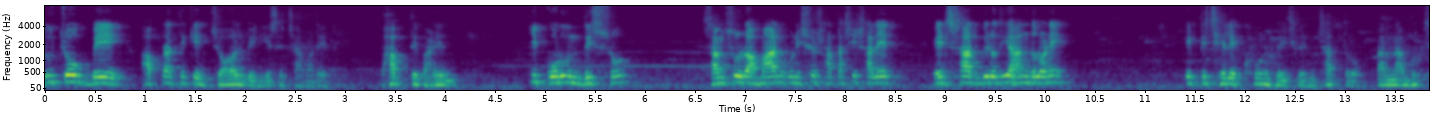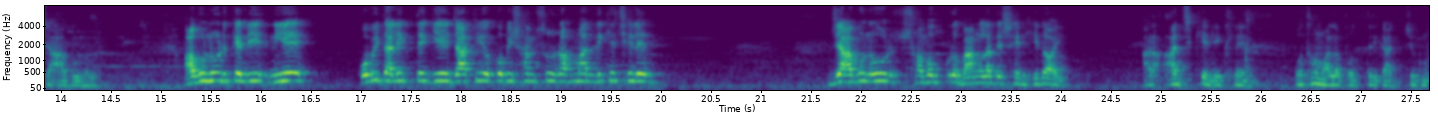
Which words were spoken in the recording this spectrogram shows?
দু চোখ বেয়ে আপনার থেকে জল বেরিয়ে এসেছে আমাদের। ভাবতে পারেন কি করুণ দৃশ্য। শামসুর রহমান উনিশশো সাতাশি সালের এরশাদ বিরোধী আন্দোলনে একটি ছেলে খুন হয়েছিলেন, ছাত্র। তার নাম হচ্ছে আবু নূর। আবু নূরকে নিয়ে কবিতা লিখতে গিয়ে জাতীয় কবি শামসুর রহমান লিখেছিলেন যে আবু নূর সমগ্র বাংলাদেশের হৃদয়। আর আজকে লিখলেন প্রথম আলো পত্রিকার যুগ্ম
